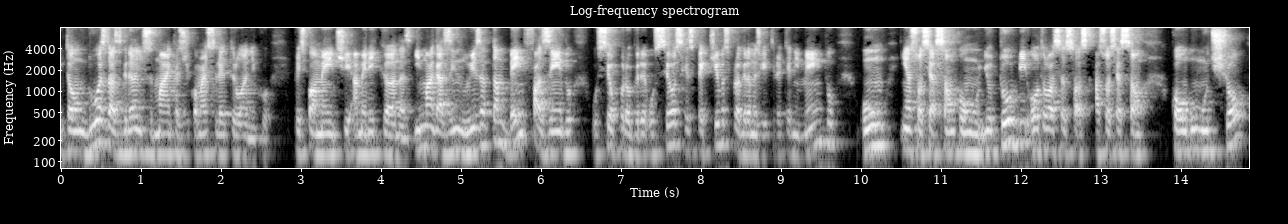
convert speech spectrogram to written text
Então, duas das grandes marcas de comércio eletrônico, principalmente americanas, e Magazine Luiza também fazendo o seu os seus respectivos programas de entretenimento, um em associação com o YouTube, outro associação com o Multishow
